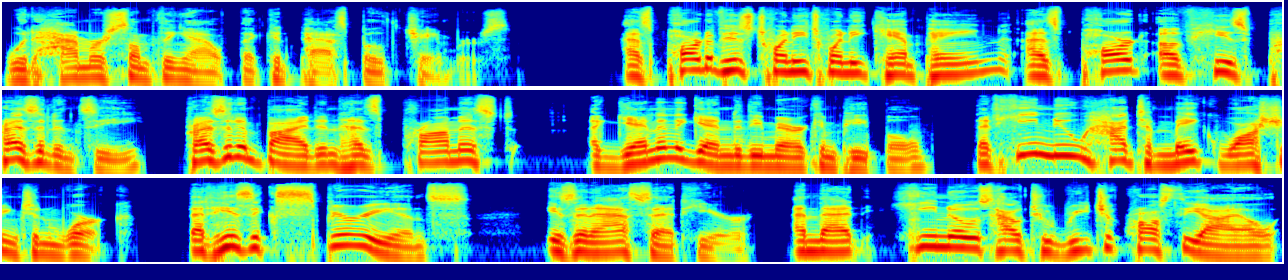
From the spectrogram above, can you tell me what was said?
would hammer something out that could pass both chambers. As part of his 2020 campaign, as part of his presidency, President Biden has promised again and again to the American people that he knew how to make Washington work, that his experience is an asset here, and that he knows how to reach across the aisle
